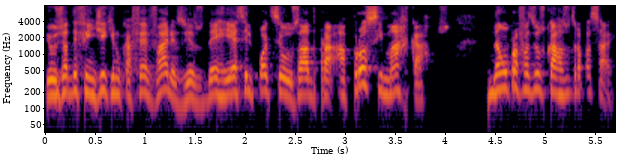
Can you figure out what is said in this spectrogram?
Eu já defendi aqui no café várias vezes. O DRS ele pode ser usado para aproximar carros, não para fazer os carros ultrapassarem.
